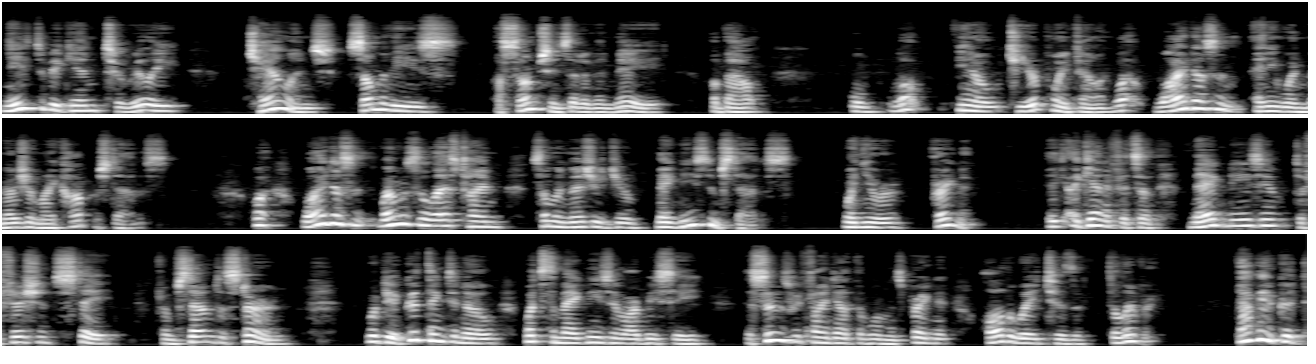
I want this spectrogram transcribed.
needs to begin to really challenge some of these assumptions that have been made about well, what you know, to your point, Fallon, what, why doesn't anyone measure my copper status? What, why doesn't? When was the last time someone measured your magnesium status when you were pregnant? It, again, if it's a magnesium deficient state from stem to stern, would be a good thing to know what's the magnesium RBC as soon as we find out the woman's pregnant, all the way to the delivery. That'd be a good.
